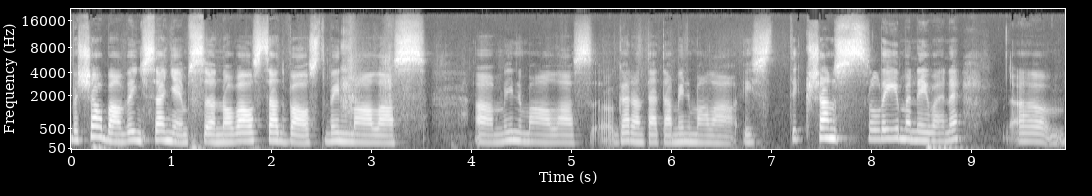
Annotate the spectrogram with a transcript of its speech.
Bez šaubām viņi saņems no valsts atbalsta minimālās, minimālās garantētā minimālā iztikšanas līmenī, vai ne? Um,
